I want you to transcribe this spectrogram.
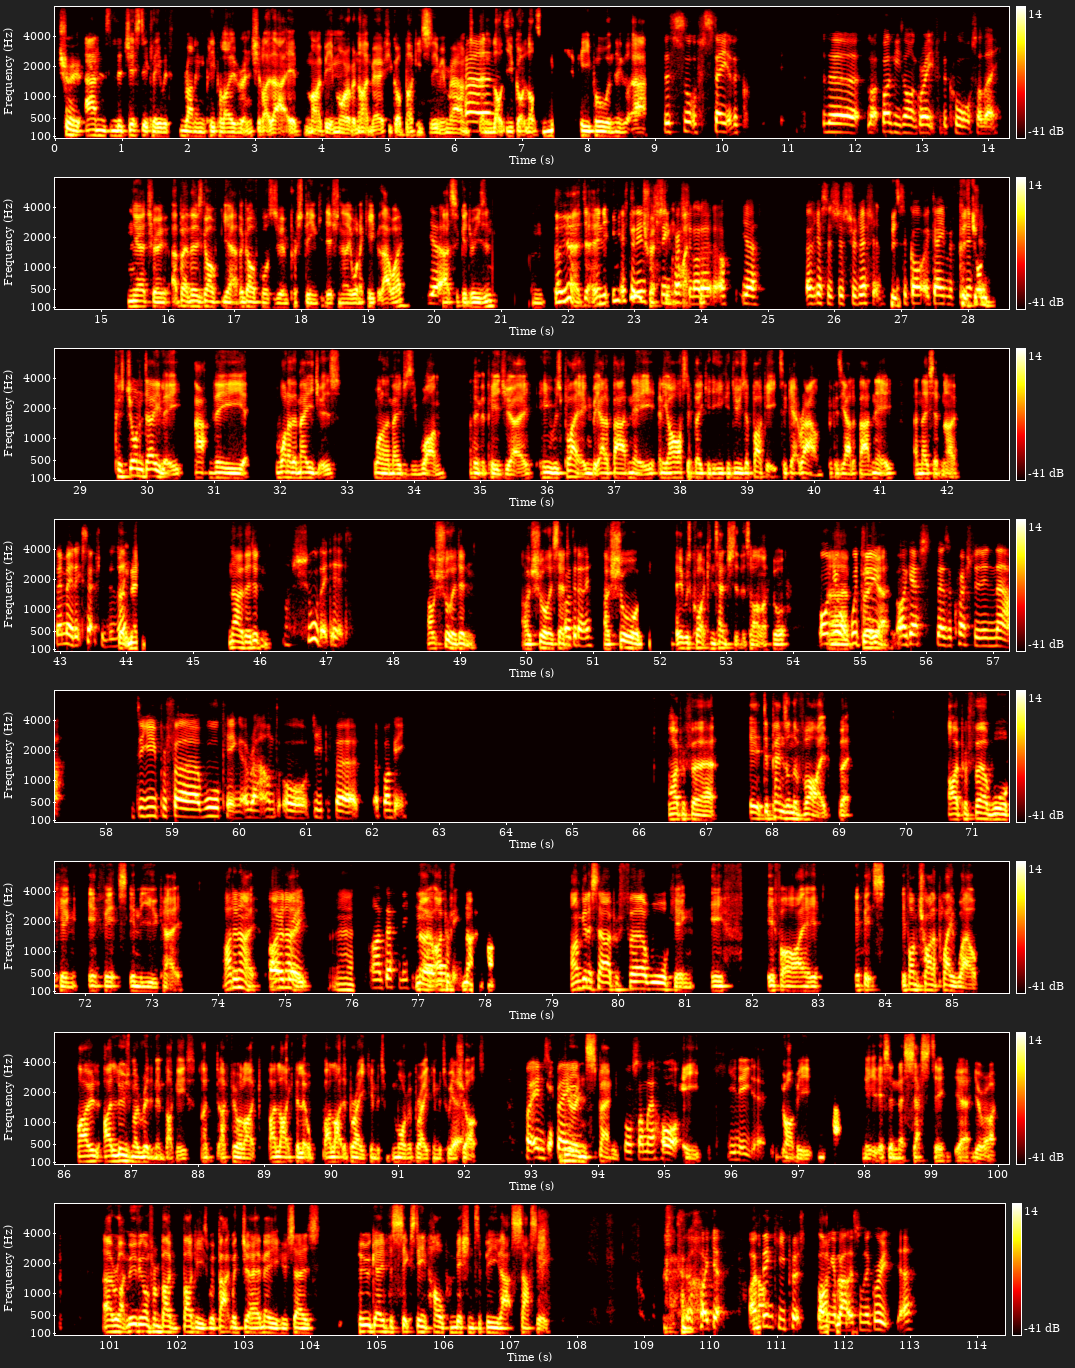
True, and logistically, with running people over and shit like that, it might be more of a nightmare if you've got buggies zooming around and And- you've got lots of people and things like that. The sort of state of the the like buggies aren't great for the course, are they? Yeah, true. Uh, But those golf, yeah, the golf courses are in pristine condition and they want to keep it that way. Yeah, That's a good reason. Um, but yeah, it's an, it's an interesting question. I don't know. Yeah, I guess it's just tradition. It's a go- a game of because tradition. John, because John Daly at the one of the majors, one of the majors he won, I think the PGA, he was playing, but he had a bad knee, and he asked if they could he could use a buggy to get round because he had a bad knee, and they said no. They made exceptions, didn't But they? No, they didn't. I'm sure they did. I was sure they didn't. I was sure they said. Oh, did I? I was sure it was quite contentious at the time. I thought. On your, Uh, would you? yeah. I guess there's a question in that. Do you prefer walking around or do you prefer a buggy? I prefer. It depends on the vibe, but I prefer walking if it's in the UK. I don't know. I, I don't agree. know. Uh, I definitely no, I walking. no. I'm gonna say I prefer walking if if I if it's if I'm trying to play well. I I lose my rhythm in buggies. I, I feel like I like the little I like the break in between more of a break in between Yeah. shots. But in Spain, you're in Spain, or somewhere hot, heat you need it. gotta be it's a necessity. Yeah, you're right. Uh, right, moving on from bug, buggies, we're back with JME who says, "Who gave the 16th hole permission to be that sassy?" I get. I think he put something about this on the group. Yeah.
